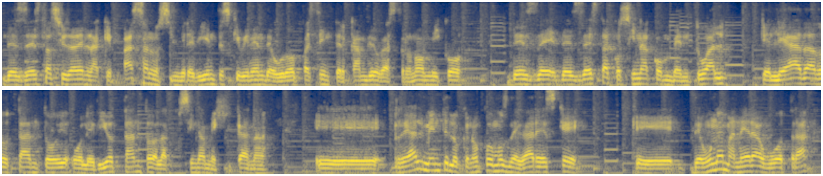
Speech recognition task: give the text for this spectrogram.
desde esta ciudad en la que pasan los ingredientes que vienen de Europa, este intercambio gastronómico, desde, desde esta cocina conventual que le ha dado tanto o le dio tanto a la cocina mexicana, eh, realmente lo que no podemos negar es que que de una manera u otra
